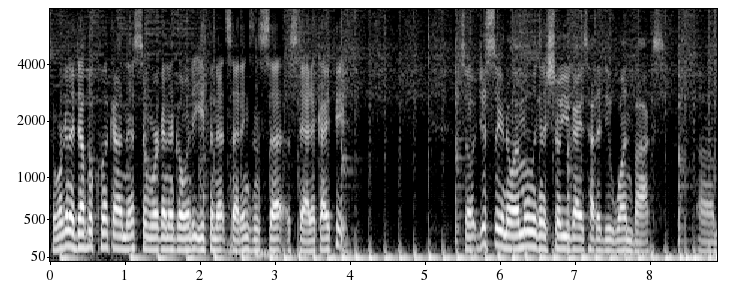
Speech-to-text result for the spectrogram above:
So we're going to double click on this and we're going to go into Ethernet settings and set a static IP. So just so you know, I'm only going to show you guys how to do one box. Um,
